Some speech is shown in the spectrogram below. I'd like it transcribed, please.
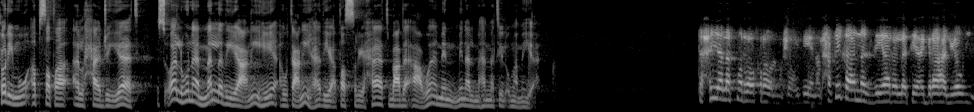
حرموا أبسط الحاجيات. السؤال هنا ما الذي يعنيه أو تعنيه هذه التصريحات بعد أعوام من المهمة الأممية؟ تحية لك مرة أخرى والمشاهدين. الحقيقة أن الزيارة التي أجراها اليوم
